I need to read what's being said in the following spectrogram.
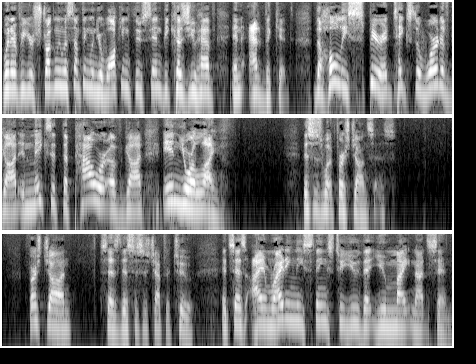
whenever you're struggling with something, when you're walking through sin, because you have an advocate. The Holy Spirit takes the Word of God and makes it the power of God in your life. This is what First John says. First John says this. This is chapter 2. It says, I am writing these things to you that you might not sin.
